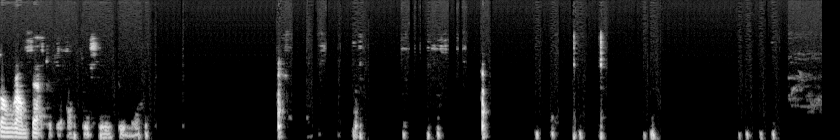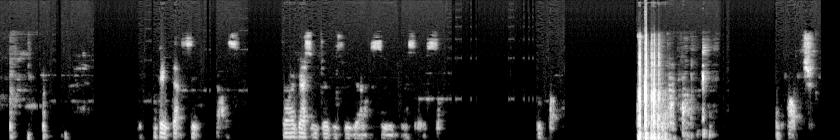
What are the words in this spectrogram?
don't run back to the office anymore. think that's it guys. So I guess enjoy this video I'll see you in the next episode. Goodbye. Ouch.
